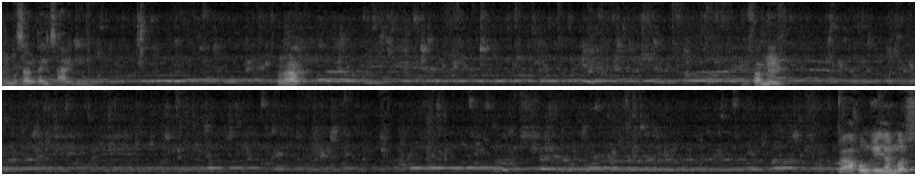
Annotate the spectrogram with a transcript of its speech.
Almusal tayong saging. Sarap. Kami. Wala akong ginamos.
